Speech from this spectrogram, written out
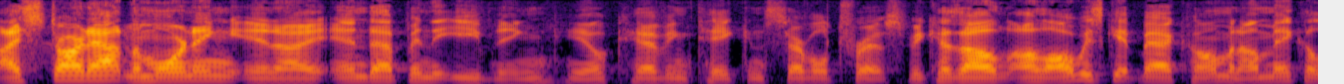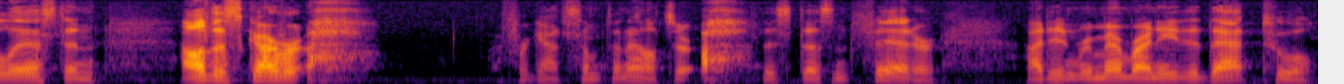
I start out in the morning and I end up in the evening, you know, having taken several trips because I'll, I'll always get back home and I'll make a list and I'll discover, oh, I forgot something else, or oh, this doesn't fit, or I didn't remember I needed that tool.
